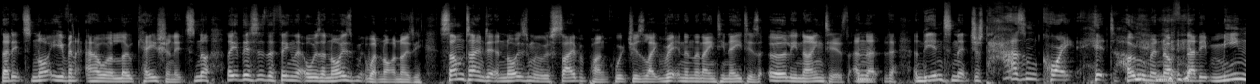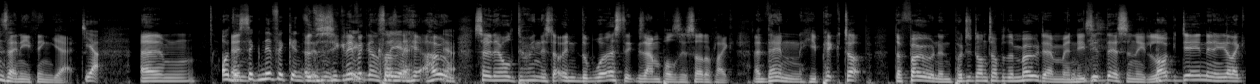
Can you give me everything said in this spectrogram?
that it's not even our location. It's not like this is the thing that always annoys me. Well, not annoys me. Sometimes it annoys me with cyberpunk, which is like written in the 1980s, early 90s, and hmm. that and the internet just hasn't quite hit home enough that it means anything yet. Yeah. Um, Or the and- significance. the significance doesn't hit home. Yeah. So they're all doing this stuff. And the worst examples is sort of like, and then he picked up the phone and put it on top of the modem and he did this and he logged in and you're like,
